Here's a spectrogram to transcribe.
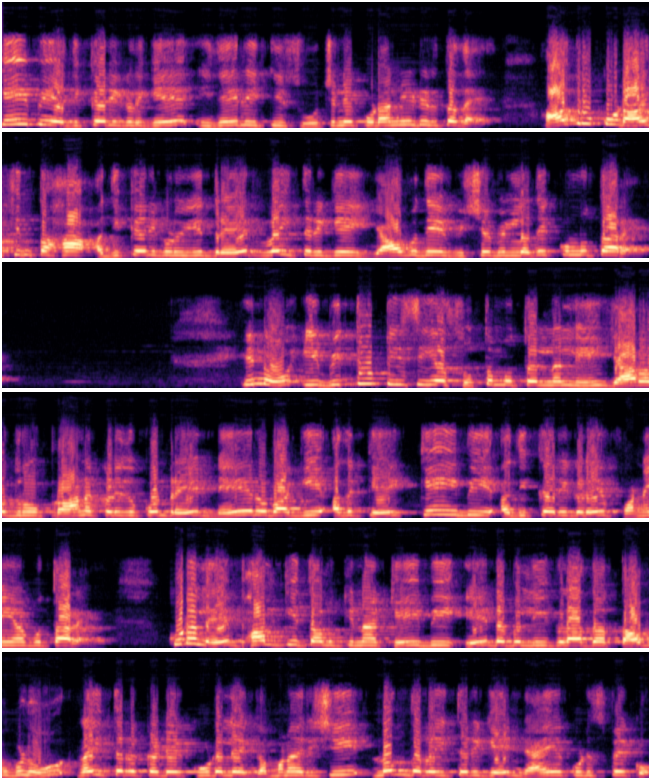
ಕೆಬಿ ಅಧಿಕಾರಿಗಳಿಗೆ ಇದೇ ರೀತಿ ಸೂಚನೆ ಕೂಡ ನೀಡಿರ್ತದೆ ಆದ್ರೂ ಕೂಡ ಇಂತಹ ಅಧಿಕಾರಿಗಳು ಇದ್ರೆ ರೈತರಿಗೆ ಯಾವುದೇ ವಿಷಯವಿಲ್ಲದೆ ಕೊಲ್ಲುತ್ತಾರೆ. ಇನ್ನು ಈ ಬಿದ್ದು ಟಿಸಿಯ ಸುತ್ತಮುತ್ತಲಿನಲ್ಲಿ ಯಾರಾದರೂ ಪ್ರಾಣ ಕಳೆದುಕೊಂಡ್ರೆ ನೇರವಾಗಿ ಅದಕ್ಕೆ ಕೆಇಬಿ ಅಧಿಕಾರಿಗಳೇ ಹೊಣೆಯಾಗುತ್ತಾರೆ. ಕೂಡಲೇ ಭಾಲ್ಕಿ ತಾಲೂಕಿನ ಕೆಇಬಿ ಇಗಳಾದ ತಾವುಗಳು ರೈತರ ಕಡೆ ಕೂಡಲೇ ಗಮನ ಹರಿಸಿ ನೊಂದ ರೈತರಿಗೆ ನ್ಯಾಯ ಕೊಡಿಸಬೇಕು.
